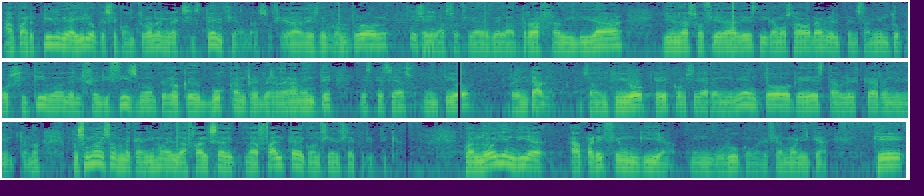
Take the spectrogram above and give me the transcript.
A partir de ahí lo que se controla es la existencia, en las sociedades de control, en las sociedades de la trazabilidad y en las sociedades, digamos ahora, del pensamiento positivo, del felicismo, que lo que buscan verdaderamente es que seas un tío rentable. O sea, un tío que consiga rendimiento, que establezca rendimiento, ¿no? Pues uno de esos mecanismos es la, falsa, la falta de conciencia crítica. Cuando hoy en día aparece un guía, un gurú, como decía Mónica, que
